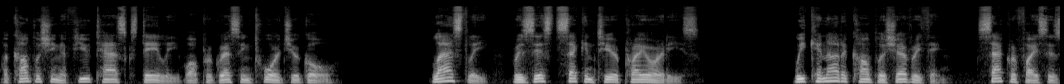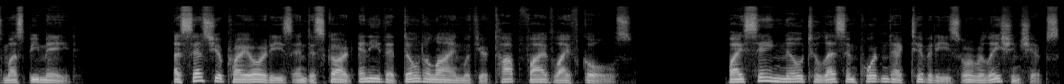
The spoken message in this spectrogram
accomplishing a few tasks daily while progressing towards your goal. Lastly, resist second-tier priorities. We cannot accomplish everything, sacrifices must be made. Assess your priorities and discard any that don't align with your top 5 life goals. By saying no to less important activities or relationships,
